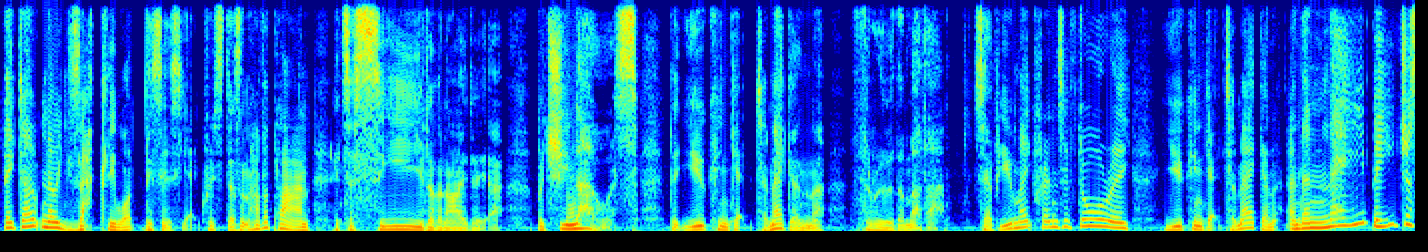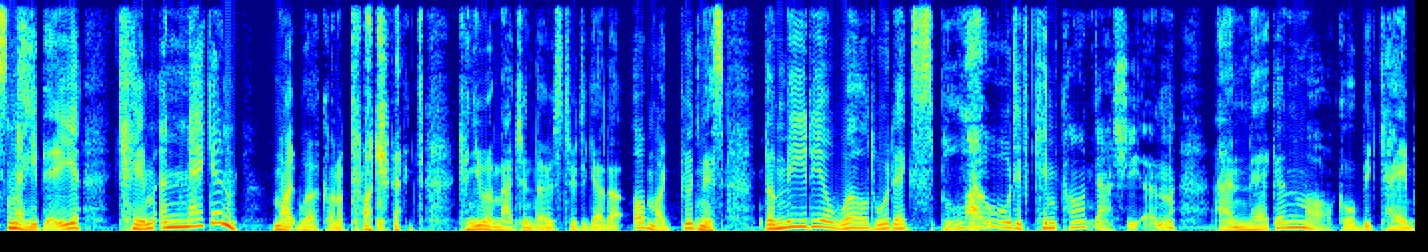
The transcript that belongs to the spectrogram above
they don't know exactly what this is yet. Kris doesn't have a plan, it's a seed of an idea, but she knows that you can get to Meghan through the mother. So if you make friends with Dory, you can get to Meghan, and then maybe, just maybe, Kim and Meghan might work on a project. Can you imagine those two together? Oh my goodness, the media world would explode if Kim Kardashian and Meghan Markle became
